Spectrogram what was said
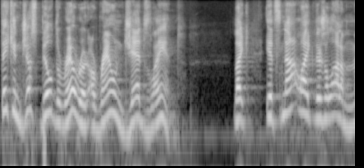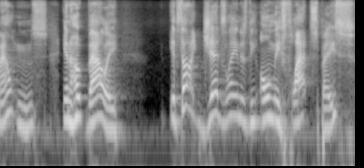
they can just build the railroad around Jed's land. Like it's not like there's a lot of mountains in Hope Valley. It's not like Jed's land is the only flat space.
